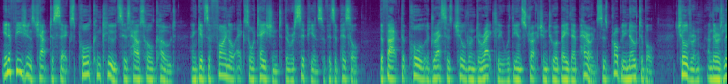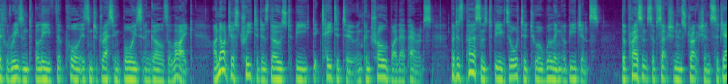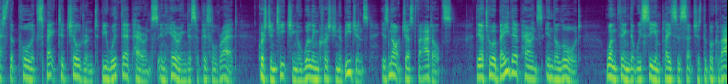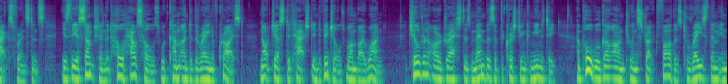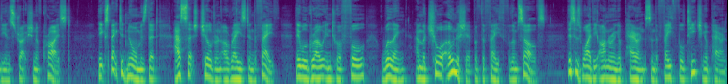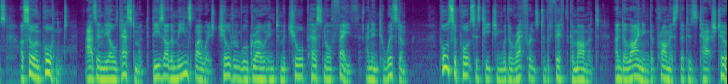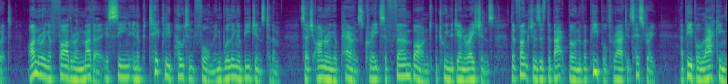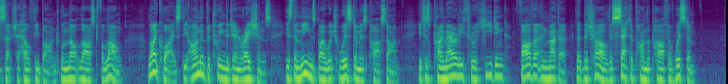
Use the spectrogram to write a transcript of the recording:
In Ephesians chapter 6, Paul concludes his household code and gives a final exhortation to the recipients of his epistle. The fact that Paul addresses children directly with the instruction to obey their parents is probably notable. Children, and there is little reason to believe that Paul isn't addressing boys and girls alike, are not just treated as those to be dictated to and controlled by their parents, but as persons to be exhorted to a willing obedience. The presence of such an instruction suggests that Paul expected children to be with their parents in hearing this epistle read. Christian teaching and willing Christian obedience is not just for adults. They are to obey their parents in the Lord. One thing that we see in places such as the book of Acts, for instance, is the assumption that whole households would come under the reign of Christ not just detached individuals one by one. children are addressed as members of the Christian community, and Paul will go on to instruct fathers to raise them in the instruction of Christ. The expected norm is that as such children are raised in the faith, they will grow into a full, willing, and mature ownership of the faith for themselves. This is why the honouring of parents and the faithful teaching of parents are so important. As in the Old Testament, these are the means by which children will grow into mature personal faith and into wisdom. Paul supports his teaching with a reference to the fifth commandment, underlining the promise that is attached to it. Honouring of father and mother is seen in a particularly potent form in willing obedience to them. Such honouring of parents creates a firm bond between the generations that functions as the backbone of a people throughout its history. A people lacking such a healthy bond will not last for long. Likewise, the honour between the generations is the means by which wisdom is passed on. It is primarily through heeding father and mother that the child is set upon the path of wisdom.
